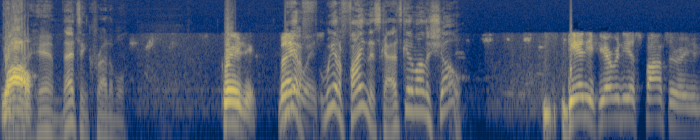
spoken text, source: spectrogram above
Good Wow. for him. That's incredible. Crazy. But We gotta, we gotta find this guy. Let's get him on the show. Danny, if you ever need a sponsor,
